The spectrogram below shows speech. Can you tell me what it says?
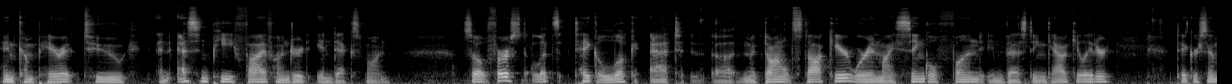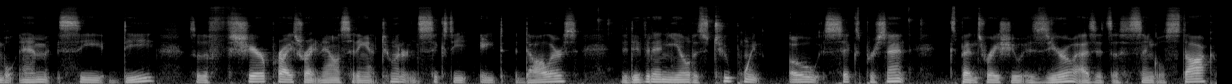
and compare it to an S&P 500 index fund. So first, let's take a look at uh, McDonald's stock here. We're in my single fund investing calculator ticker symbol MCD. So the share price right now is sitting at $268. The dividend yield is 2.06%. Expense ratio is zero as it's a single stock.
